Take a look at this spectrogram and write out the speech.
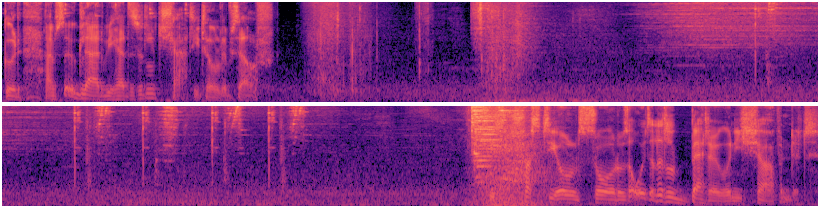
Good. I'm so glad we had this little chat, he told himself. His trusty old sword was always a little better when he sharpened it.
